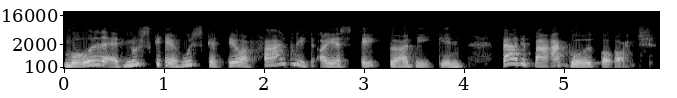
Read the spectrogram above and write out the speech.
måde, at nu skal jeg huske, at det var farligt, og jeg skal ikke gøre det igen. Der er det bare gået godt.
